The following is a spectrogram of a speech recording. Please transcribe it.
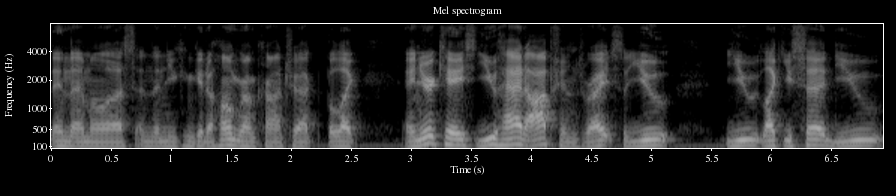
in the MLS and then you can get a homegrown contract. But like in your case, you had options, right? So you you like you said you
